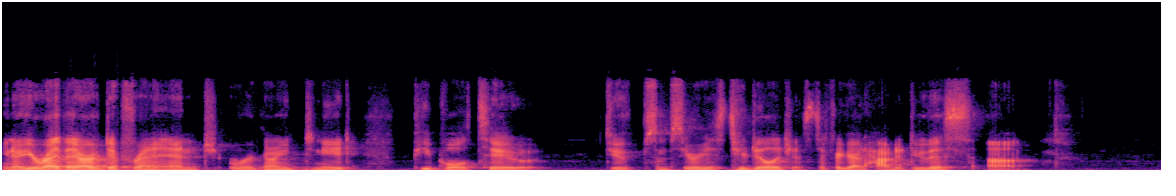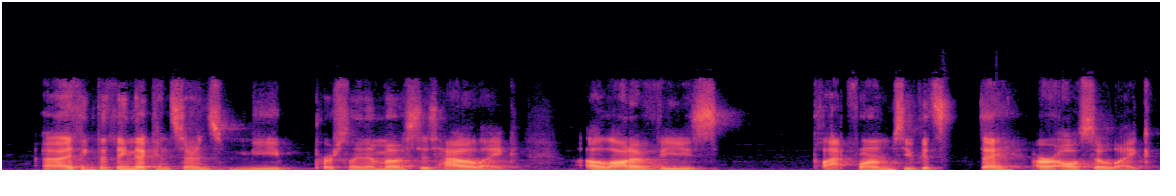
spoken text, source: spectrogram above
you know you're right they are different and we're going to need people to do some serious due diligence to figure out how to do this. Um, I think the thing that concerns me personally the most is how like a lot of these platforms, you could say, are also like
